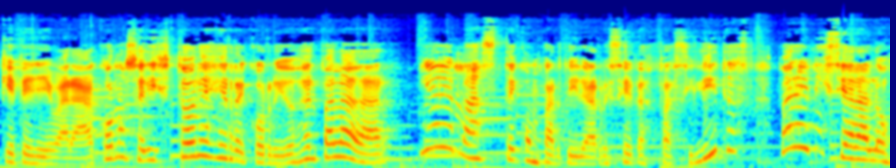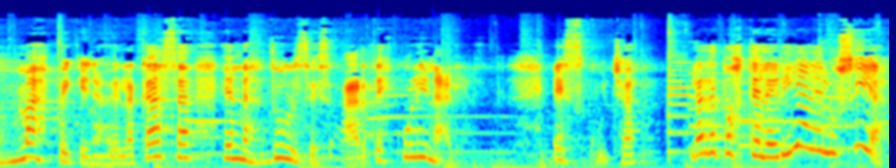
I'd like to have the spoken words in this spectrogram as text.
que te llevará a conocer historias y recorridos del paladar y además te compartirá recetas facilitas para iniciar a los más pequeños de la casa en las dulces artes culinarias. Escucha La Repostelería de Lucía,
